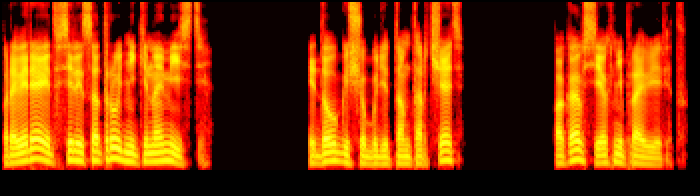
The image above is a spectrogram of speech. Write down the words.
Проверяет, все ли сотрудники на месте. И долго еще будет там торчать?» «Пока всех не проверит».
